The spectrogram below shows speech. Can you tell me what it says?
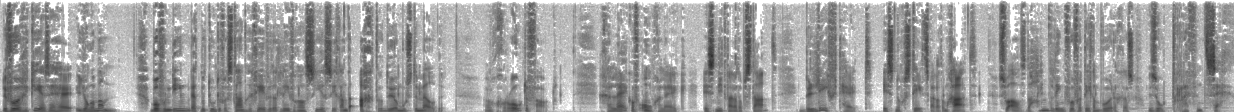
De vorige keer zei hij jongeman. Bovendien werd me toen te verstaan gegeven dat leveranciers zich aan de achterdeur moesten melden. Een grote fout. Gelijk of ongelijk is niet waar het op staat. Beleefdheid is nog steeds waar het om gaat. Zoals de handeling voor vertegenwoordigers zo treffend zegt.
